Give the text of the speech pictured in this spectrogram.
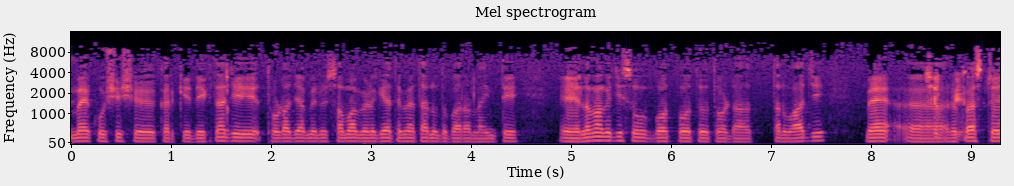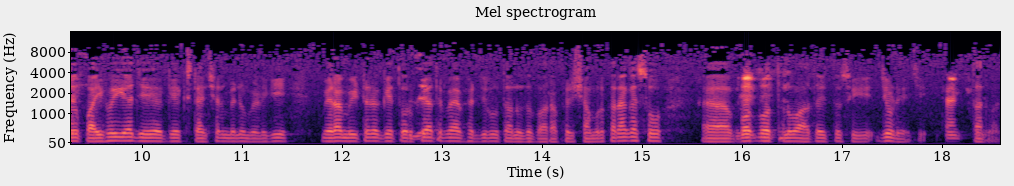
ਮੈਂ ਕੋਸ਼ਿਸ਼ ਕਰਕੇ ਦੇਖਦਾ ਜੇ ਥੋੜਾ ਜਿਹਾ ਮੈਨੂੰ ਸਮਾਂ ਮਿਲ ਗਿਆ ਤੇ ਮੈਂ ਤੁਹਾਨੂੰ ਦੁਬਾਰਾ ਲਾਈਨ ਤੇ ਲਵਾਂਗਾ ਜੀ। ਸੋ ਬਹੁਤ ਬਹੁਤ ਤੁਹਾਡਾ ਧੰਨਵਾਦ ਜੀ। ਮੈਂ। ਰਿਕੁਐਸਟ ਪਾਈ ਹੋਈ ਹੈ ਜੇ ਅੱਗੇ ਐਕਸਟੈਂਸ਼ਨ ਮੈਨੂੰ ਮਿਲ ਗਈ ਮੇਰਾ ਮੀਟਰ ਅੱਗੇ ਤੁਰ ਪਿਆ ਤੇ ਮੈਂ ਫਿਰ ਜਰੂਰ ਤੁਹਾਨੂੰ ਦੁਬਾਰਾ ਫਿਰ ਸ਼ਾਮਲ ਕਰਾਂਗਾ। ਸੋ ਬਹੁਤ ਬਹੁਤ ਧੰਨਵਾਦ ਜੀ, ਤੁਸੀਂ ਜੁੜੇ ਜੀ। ਧੰਨਵਾਦ।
